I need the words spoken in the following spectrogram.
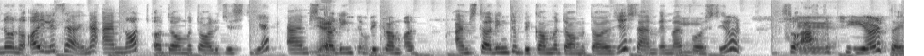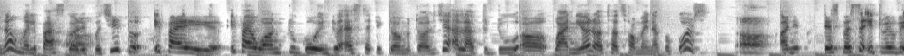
नो नो. अहिले चाहिँ होइन I am not a dermatologist yet I am studying to. Become a I am studying to become a dermatologist I am in my. First year so. After three years होइन मैले पास अँ। गरेपछि so if I if I want to go into aesthetic dermatology I have to do one इयर अथवा छ महिनाको कोर्स अँ, अनि त्यसपछि it will be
